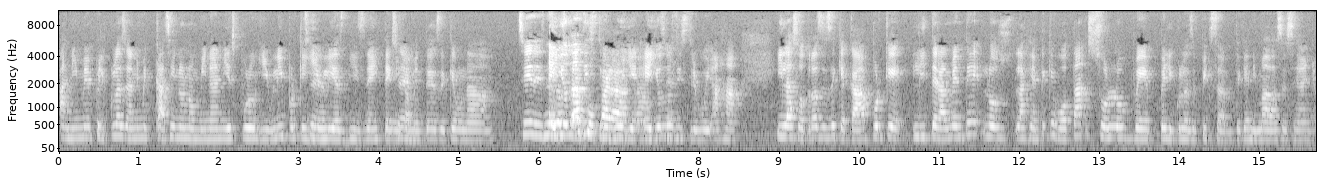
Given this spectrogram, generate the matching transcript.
anime, películas de anime casi no nominan y es puro Ghibli, porque Ghibli es Disney técnicamente desde que una... Sí, Disney ellos las distribuyen, ellos los distribuyen, ajá y las otras desde que acá, porque literalmente los, la gente que vota solo ve películas de Pixar, de que animadas ese año.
